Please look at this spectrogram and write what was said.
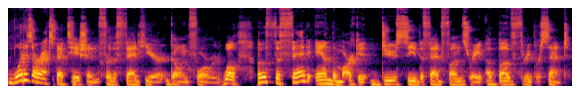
what is our expectation for the Fed here going forward? Well, both the Fed and the market do see the Fed funds rate above 3%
